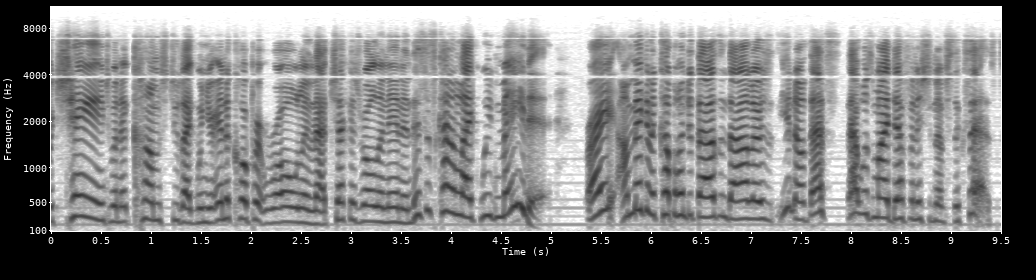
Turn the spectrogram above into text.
for change when it comes to like when you're in a corporate role and that check is rolling in and this is kind of like we've made it right? I'm making a couple hundred thousand dollars you know that's that was my definition of success.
